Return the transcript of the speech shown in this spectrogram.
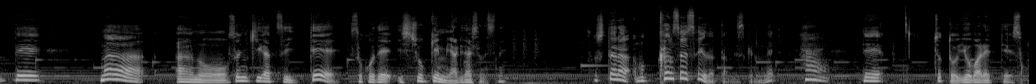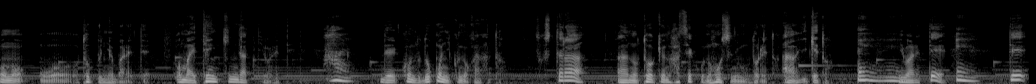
んでまああのそれに気がついてそこで一生懸命やりだしたんですね。そしたら僕関西採用だったんですけどね。うんはい。でちょっと呼ばれてそこのおトップに呼ばれて「お前転勤だ」って言われて。はい。で今度どこに行くのかなと。そしたらあの東京の長谷湖の本社に戻れと。あ行けとええ。言われて、ええ。で、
